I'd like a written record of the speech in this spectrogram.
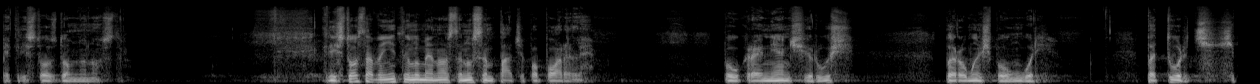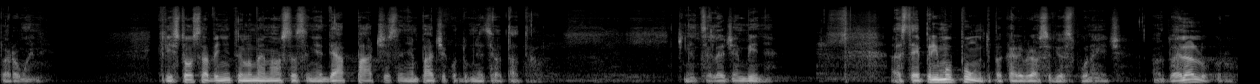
Pe Hristos Domnul nostru. Hristos a venit în lumea noastră nu să împace popoarele, pe ucrainieni și ruși, pe români și pe unguri, pe turci și pe români. Hristos a venit în lumea noastră să ne dea pace, să ne împace cu Dumnezeu Tatăl. Ne înțelegem bine. Asta e primul punct pe care vreau să vi-o spun aici. Al doilea lucru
